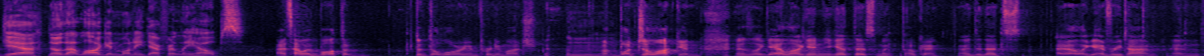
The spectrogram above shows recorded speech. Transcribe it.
yeah, no, that login money definitely helps. That's how I bought the the DeLorean, pretty much. Hmm. a bunch of login. And it's like, yeah, log in, you get this. I'm like, okay. I did that uh, like every time, and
